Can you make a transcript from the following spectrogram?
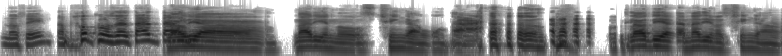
no sé, tampoco, o sea, está, Claudia, nadie nos chinga. Ah. Claudia, nadie nos chinga.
